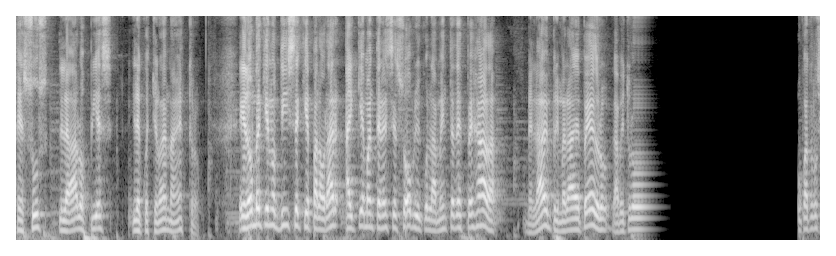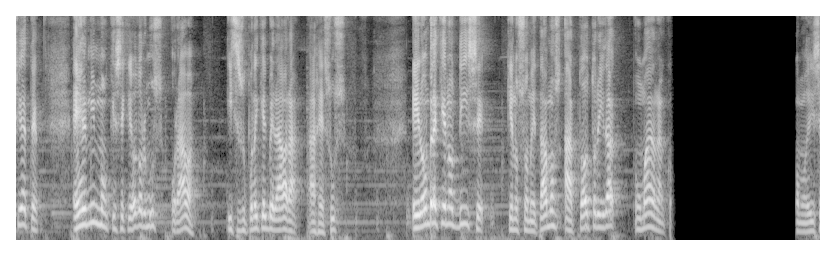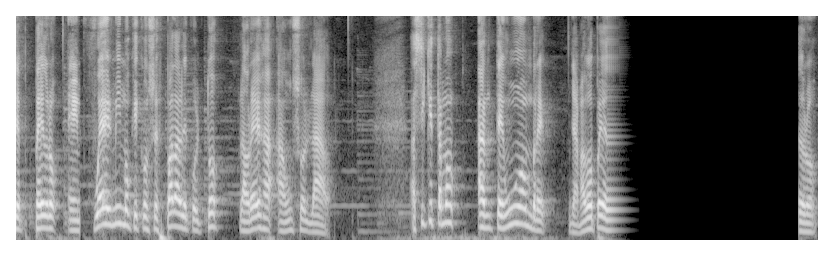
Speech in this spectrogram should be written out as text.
Jesús le lavaba los pies y le cuestionó al maestro. El hombre que nos dice que para orar hay que mantenerse sobrio y con la mente despejada, ¿verdad? En primera de Pedro, capítulo 4.7, es el mismo que se quedó dormido, oraba. Y se supone que él velaba a Jesús. El hombre que nos dice que nos sometamos a toda autoridad humana, como dice Pedro, fue el mismo que con su espada le cortó la oreja a un soldado. Así que estamos ante un hombre llamado Pedro,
